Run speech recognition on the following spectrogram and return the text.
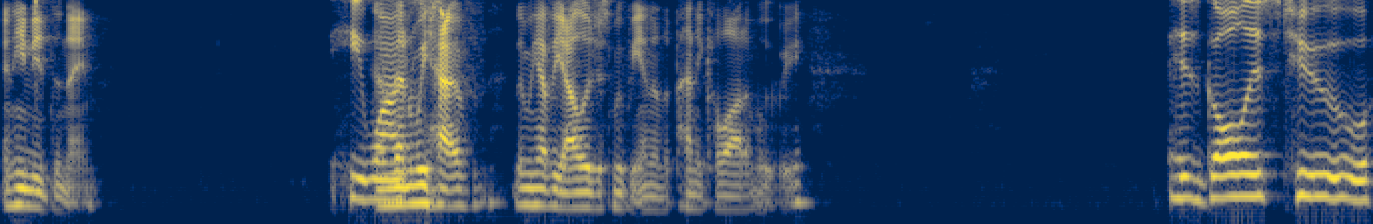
And he needs a name. He wants. And then we have then we have the allergist movie, and then the Penny Colada movie. his goal is to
